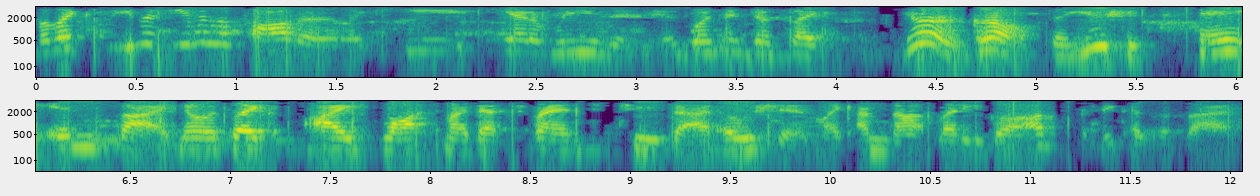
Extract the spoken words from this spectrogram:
but like even even the father, like he he had a reason. It wasn't just like you're a girl, so you should stay inside. No, it's like I lost my best friend to that ocean. Like I'm not letting go out because of that.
